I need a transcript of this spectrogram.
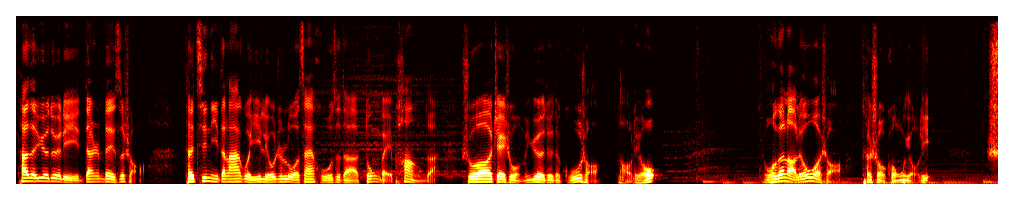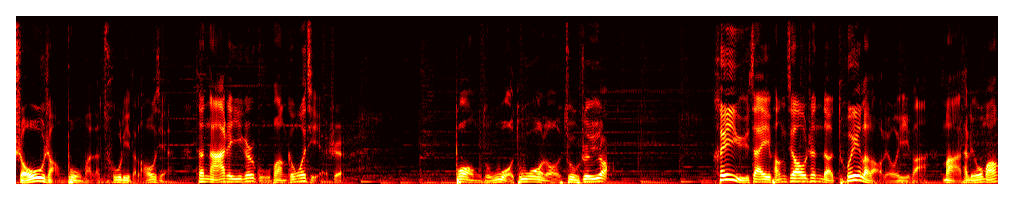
他在乐队里担任贝斯手。他亲昵的拉过一留着络腮胡子的东北胖子，说：“这是我们乐队的鼓手老刘。”我跟老刘握手，他手孔武有力，手掌布满了粗粝的老茧。他拿着一根鼓棒跟我解释：“棒子握多了就这样。”黑羽在一旁娇嗔的推了老刘一把，骂他流氓。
